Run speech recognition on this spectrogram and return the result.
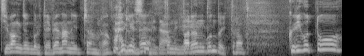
지방 정부를 대변하는 입장을 갖고 알겠습니다. 있는데 좀 예. 다른 분도 있더라고요. 그리고 또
